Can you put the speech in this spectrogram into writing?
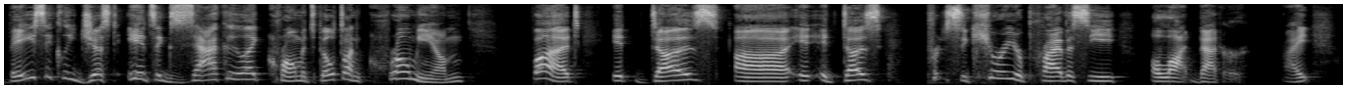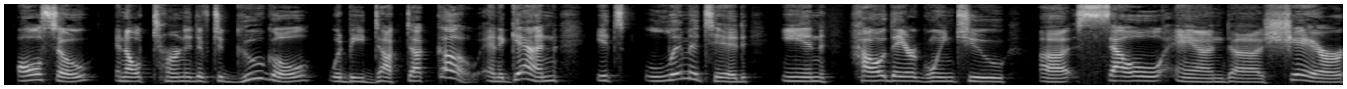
basically just, it's exactly like Chrome. It's built on Chromium, but it does, uh, it, it does pr- secure your privacy a lot better, right? Also, an alternative to Google would be DuckDuckGo. And again, it's limited in how they are going to uh, sell and uh, share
